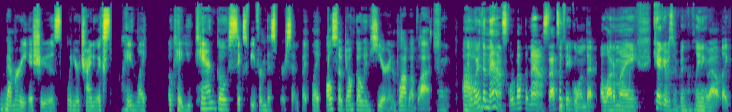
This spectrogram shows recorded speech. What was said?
memory issues when you're trying to explain like okay you can go six feet from this person but like also don't go in here and blah blah blah right um, and wear the mask. What about the mask? That's a big one that a lot of my caregivers have been complaining about. Like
